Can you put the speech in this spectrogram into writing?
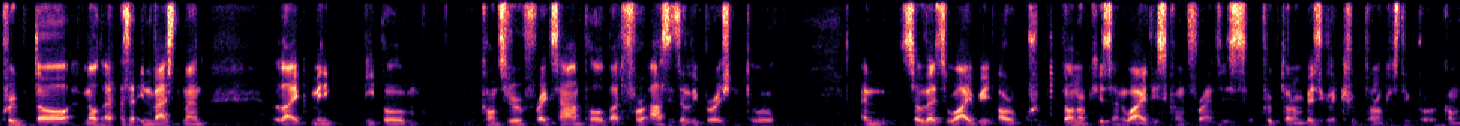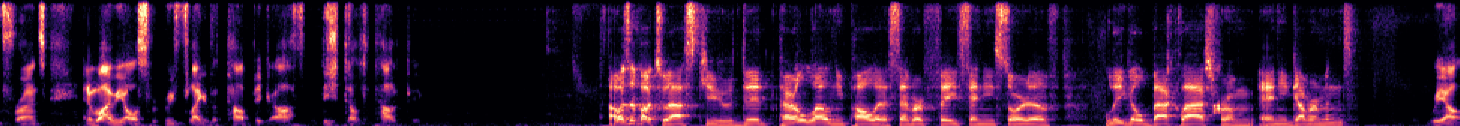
crypto not as an investment, like many people consider, for example, but for us it's a liberation tool. And so that's why we are crypto anarchists and why this conference is crypto basically crypto anarchistic conference, and why we also reflect the topic of digital totality. I was about to ask you, did Paralelní Polis ever face any sort of legal backlash from any government? We are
